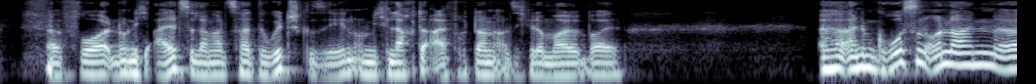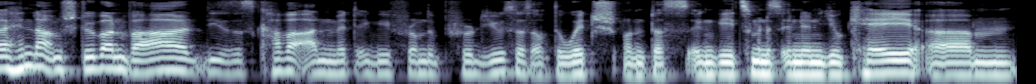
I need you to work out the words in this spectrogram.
äh, vor noch nicht allzu langer Zeit The Witch gesehen und mich lachte einfach dann, als ich wieder mal bei äh, einem großen Online-Händler am Stöbern war dieses Cover an mit irgendwie From the Producers of the Witch und das irgendwie zumindest in den UK ähm,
